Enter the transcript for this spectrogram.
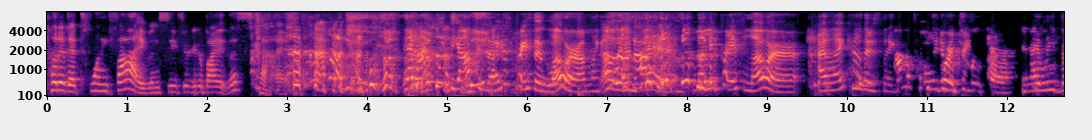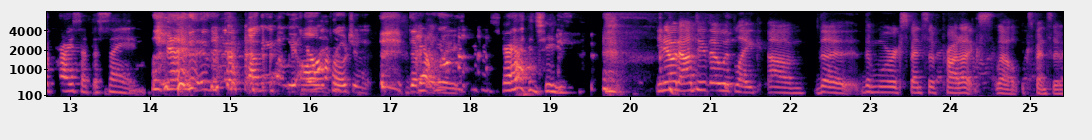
put it at 25 and see if you're going to buy it this time. And I'm like the opposite. I just price it lower. I'm like, oh, they didn't buy it. Let me price lower. I like how there's like I'm a totally different price. tweaker, and I leave the price at the same. Isn't it funny how we all approach it Yeah, we all differently? have different strategies. You know what I'll do though with like um the the more expensive products, well, expensive.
